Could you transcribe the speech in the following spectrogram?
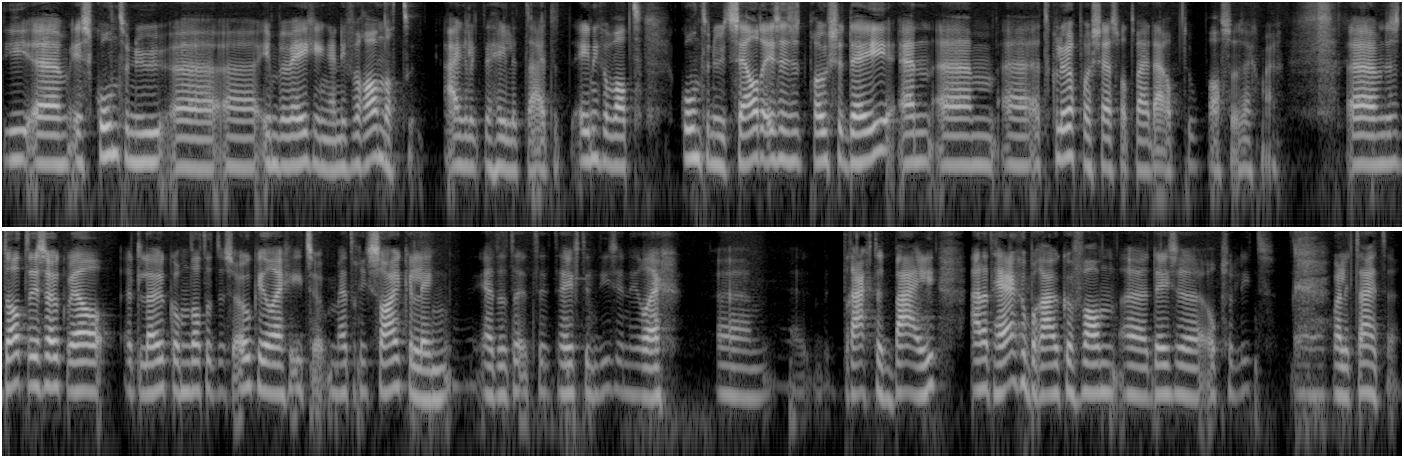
die um, is continu uh, uh, in beweging en die verandert eigenlijk de hele tijd. Het enige wat continu hetzelfde is, is het procedé en um, uh, het kleurproces wat wij daarop toepassen, zeg maar. Um, dus dat is ook wel het leuke, omdat het dus ook heel erg iets met recycling. Ja, dat, het, het heeft in die zin heel erg draagt het bij aan het hergebruiken van deze obsolet uh, kwaliteiten.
